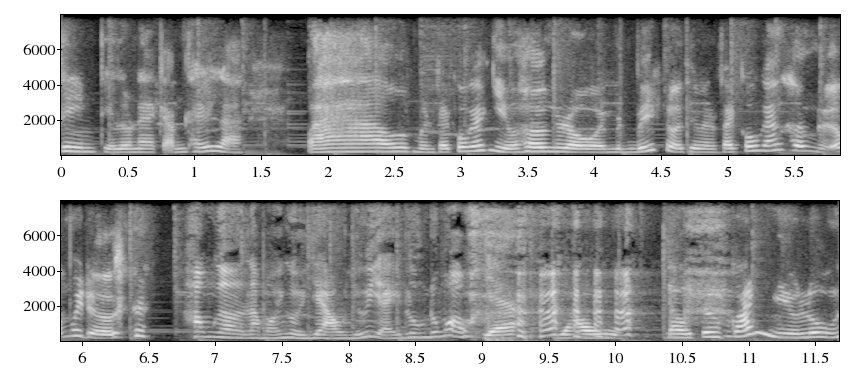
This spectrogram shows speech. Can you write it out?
team thì Luna cảm thấy là wow mình phải cố gắng nhiều hơn rồi mình biết rồi thì mình phải cố gắng hơn nữa mới được. Không ngờ là mọi người giàu dữ vậy luôn đúng không? Dạ giàu đầu tư quá nhiều luôn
